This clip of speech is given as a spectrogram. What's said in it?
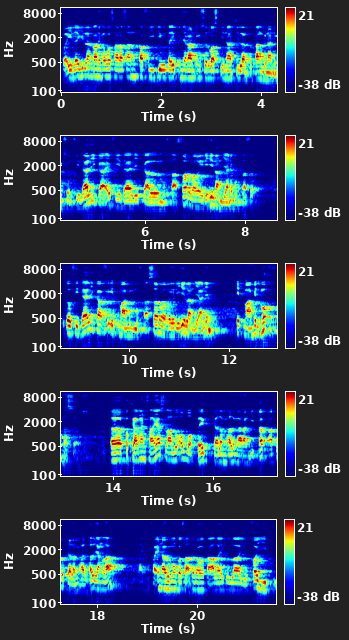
Wa ila ilan maring apa sarasan tafidi utai penyeran ingsun wastina jilan tetanggenan ingsun fidzalika e fidzalikal muhtasar wa ghairihi lan yani muhtasar. Itu fidzalika fi itmamil muhtasar wa ghairihi lan yani itmamil muhtasar. E, pegangan saya selalu Allah baik dalam hal ngarang kitab atau dalam hal-hal yang lain. Fa inna mongko satuna wa ta'ala iku la yukhayyibu.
